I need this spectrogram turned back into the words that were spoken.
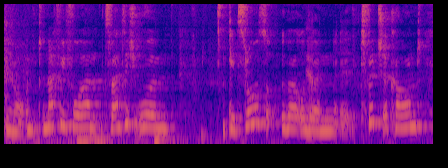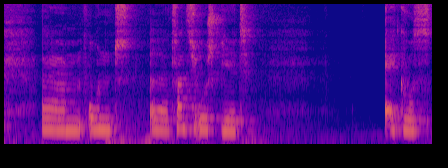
Genau. Und nach wie vor 20 Uhr geht's los über unseren äh, Twitch-Account. Ähm, und äh, 20 Uhr spielt Echoes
